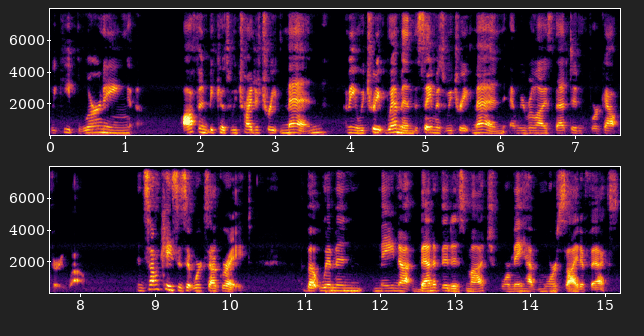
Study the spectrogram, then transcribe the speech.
We keep learning often because we try to treat men. I mean, we treat women the same as we treat men, and we realize that didn't work out very well. In some cases, it works out great, but women may not benefit as much or may have more side effects.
